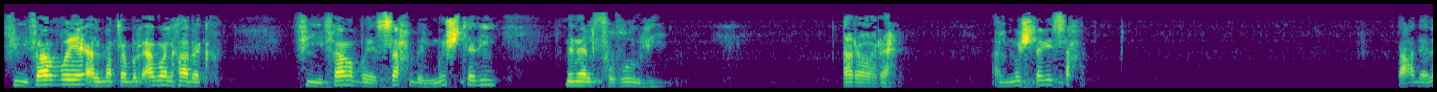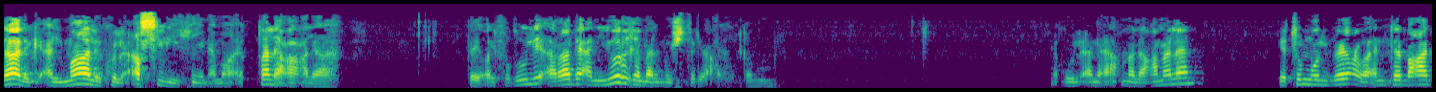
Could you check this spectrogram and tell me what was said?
في فرض المطلب الأول هذا في فرض سحب المشتري من الفضول. قراره المشتري سحب. بعد ذلك المالك الأصلي حينما اطلع على بيع الفضول أراد أن يرغم المشتري على القبول. يقول أنا أعمل عملا يتم البيع وأنت بعد.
